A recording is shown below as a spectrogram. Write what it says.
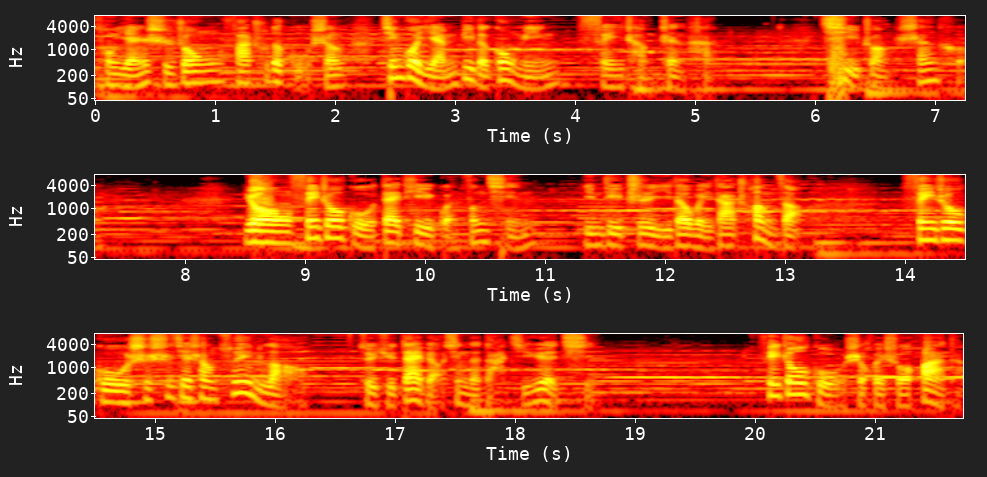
从岩石中发出的鼓声，经过岩壁的共鸣，非常震撼，气壮山河。用非洲鼓代替管风琴，因地制宜的伟大创造。非洲鼓是世界上最老、最具代表性的打击乐器。非洲鼓是会说话的，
